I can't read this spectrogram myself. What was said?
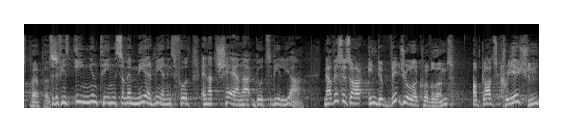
Så det purpose. finns ingenting som är mer meningsfullt än att tjäna Guds vilja. Now, this is our individual equivalent of God's creation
